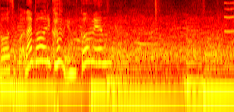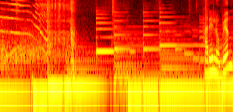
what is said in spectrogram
på, stig på Nei, bare kom inn, kom inn. Her i lobbyen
